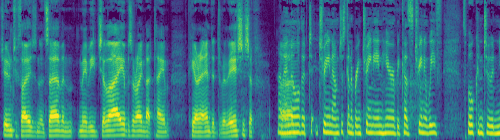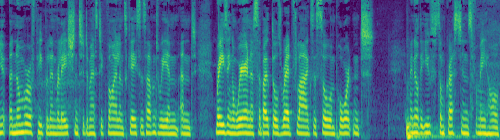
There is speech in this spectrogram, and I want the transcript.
June two thousand and seven, maybe July, it was around that time. Ciara ended the relationship And I uh, know that Trina, I'm just going to bring Trina in here because Trina, we've spoken to a, new, a, number of people in relation to domestic violence cases, haven't we? And, and raising awareness about those red flags is so important. I know that you've some questions for Micheál.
